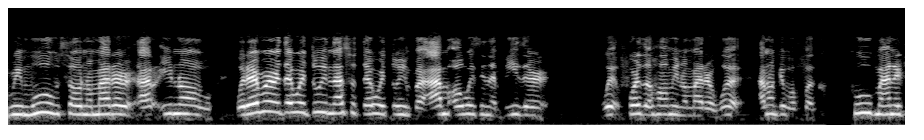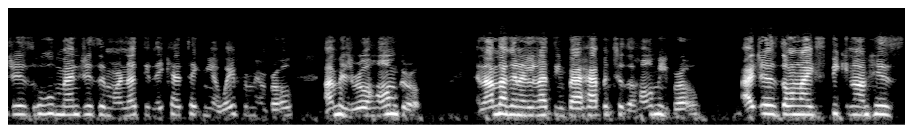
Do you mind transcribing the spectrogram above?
removed so no matter you know whatever they were doing that's what they were doing but i'm always gonna be there with, for the homie no matter what. I don't give a fuck who manages who manages him or nothing. They can't take me away from him, bro. I'm his real homegirl, and I'm not gonna let nothing bad happen to the homie, bro. I just don't like speaking on his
